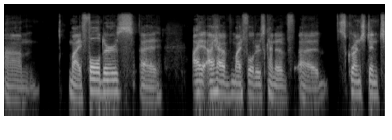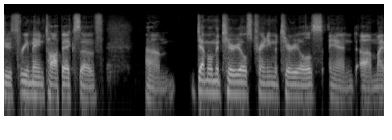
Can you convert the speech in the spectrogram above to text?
um, my folders. Uh, I, I, have my folders kind of uh, scrunched into three main topics of um, demo materials, training materials, and uh, my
